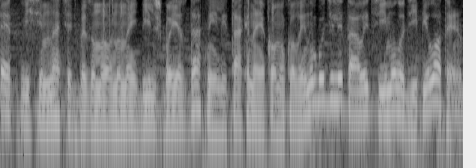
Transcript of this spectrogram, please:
F-18 безумовно найбільш боєздатний літак, на якому коли-небудь літали ці молоді пілоти.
